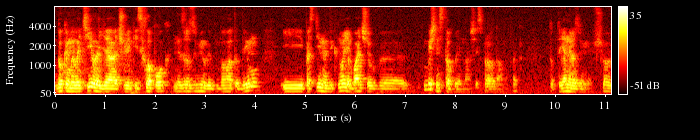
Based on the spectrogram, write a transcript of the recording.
доки ми летіли, я чув якийсь хлопок, незрозумілий багато диму. І постійно вікно я бачив е, обичні стовби наші з. Так? Тобто я не розумів, що,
